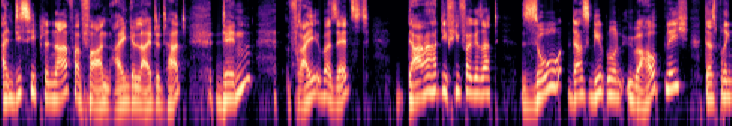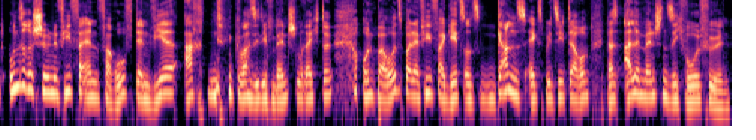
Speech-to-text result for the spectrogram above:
ein Disziplinarverfahren eingeleitet hat. Denn, frei übersetzt, da hat die FIFA gesagt, so, das geht nun überhaupt nicht. Das bringt unsere schöne FIFA in Verruf, denn wir achten quasi die Menschenrechte. Und bei uns bei der FIFA geht es uns ganz explizit darum, dass alle Menschen sich wohlfühlen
